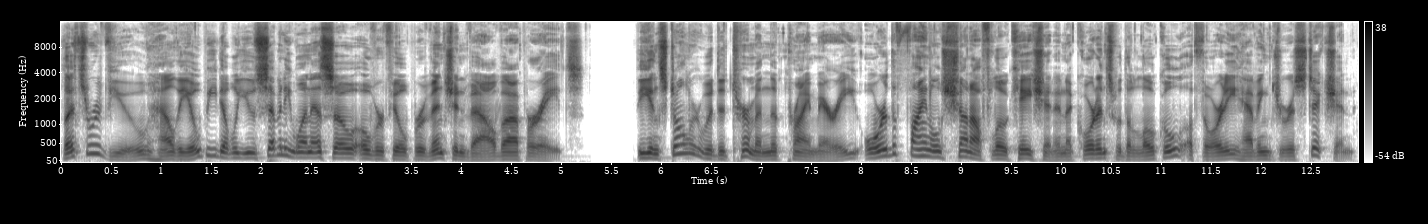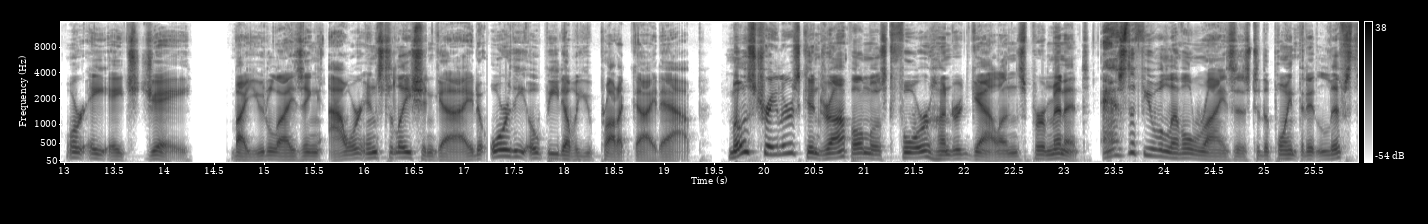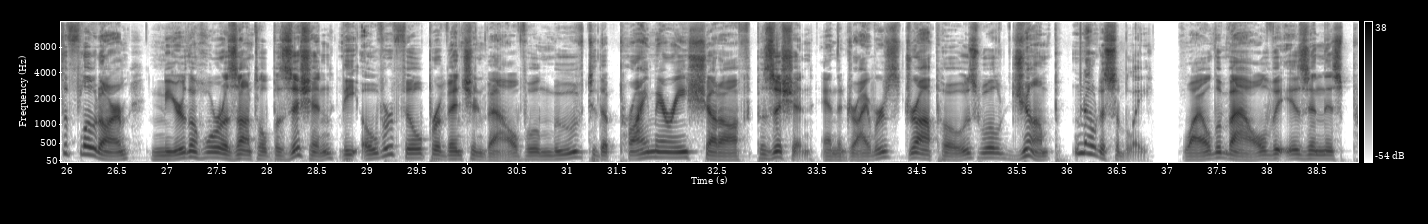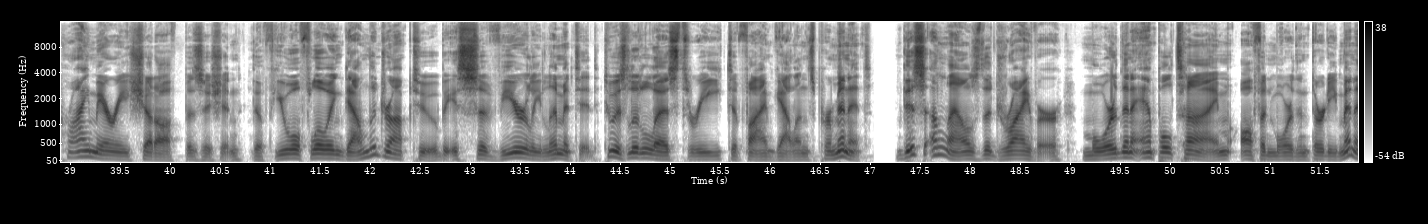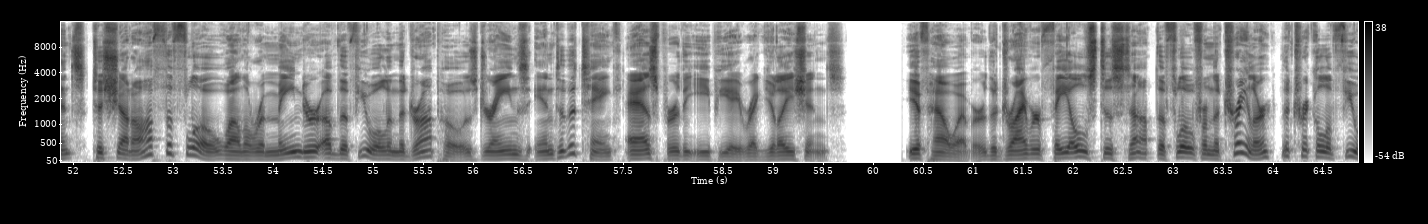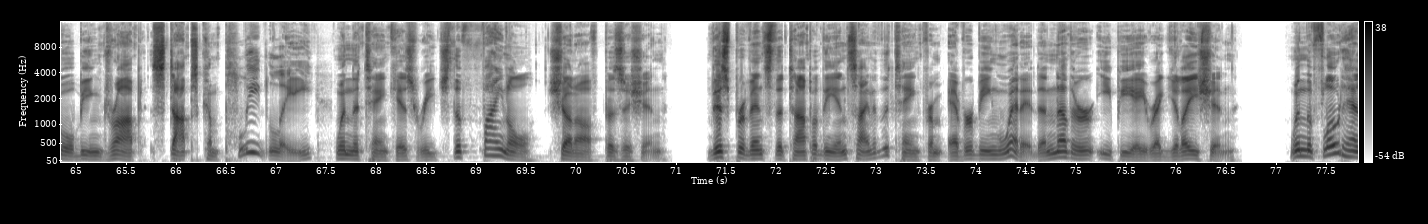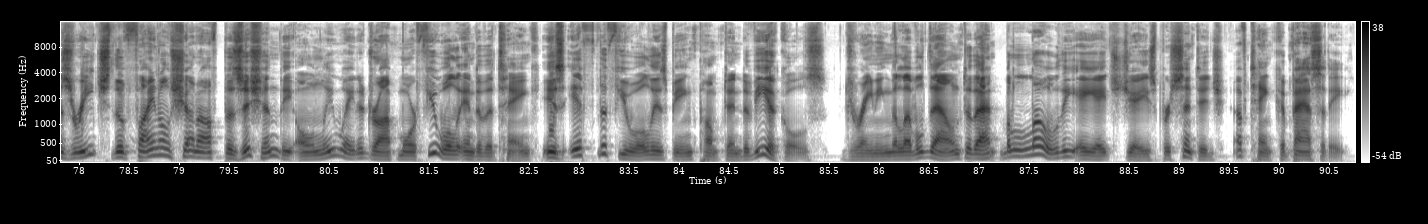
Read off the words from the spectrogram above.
Let's review how the OPW71SO overfill prevention valve operates. The installer would determine the primary or the final shutoff location in accordance with the local authority having jurisdiction, or AHJ, by utilizing our installation guide or the OPW product guide app. Most trailers can drop almost 400 gallons per minute. As the fuel level rises to the point that it lifts the float arm near the horizontal position, the overfill prevention valve will move to the primary shutoff position, and the driver's drop hose will jump noticeably. While the valve is in this primary shutoff position, the fuel flowing down the drop tube is severely limited to as little as 3 to 5 gallons per minute. This allows the driver more than ample time, often more than 30 minutes, to shut off the flow while the remainder of the fuel in the drop hose drains into the tank as per the EPA regulations. If, however, the driver fails to stop the flow from the trailer, the trickle of fuel being dropped stops completely when the tank has reached the final shutoff position. This prevents the top of the inside of the tank from ever being wetted, another EPA regulation. When the float has reached the final shutoff position, the only way to drop more fuel into the tank is if the fuel is being pumped into vehicles, draining the level down to that below the AHJ's percentage of tank capacity.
